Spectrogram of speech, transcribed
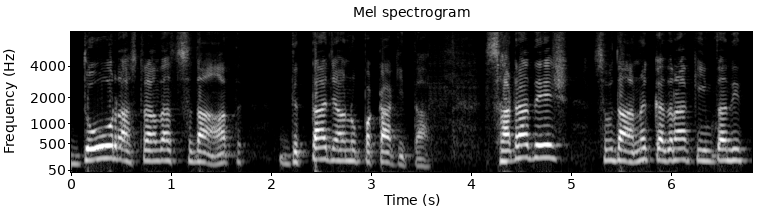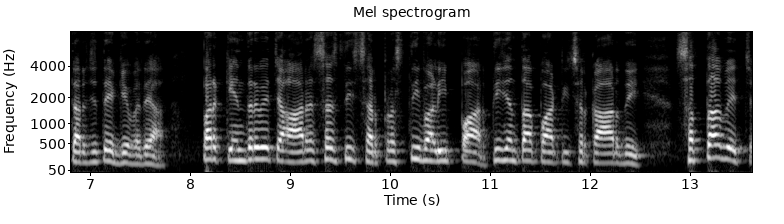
ਦੋ ਰਾਸ਼ਟਰਾਂ ਦਾ ਸਿਧਾਂਤ ਦਿੱਤਾ ਜਾਂ ਉਹਨੂੰ ਪੱਕਾ ਕੀਤਾ। ਸਾਡਾ ਦੇਸ਼ ਸੰਵਿਧਾਨਕ ਕਦਰਾਂ ਕੀਮਤਾਂ ਦੀ ਤਰਜ਼ ਤੇ ਅੱਗੇ ਵਧਿਆ, ਪਰ ਕੇਂਦਰ ਵਿੱਚ ਆਰਐਸਐਸ ਦੀ ਸਰਪ੍ਰਸਤੀ ਵਾਲੀ ਭਾਰਤੀ ਜਨਤਾ ਪਾਰਟੀ ਸਰਕਾਰ ਦੇ ਸੱਤਾ ਵਿੱਚ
